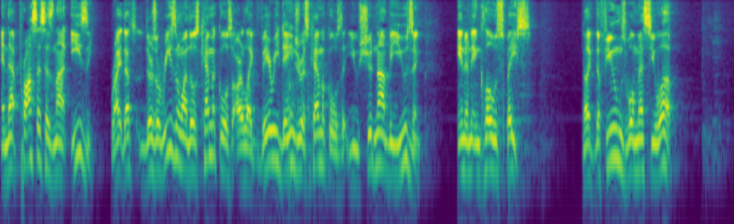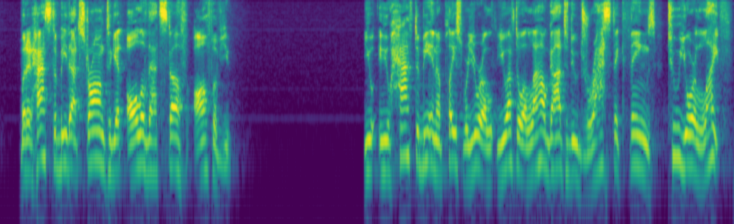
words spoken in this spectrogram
And that process is not easy, right? That's, there's a reason why those chemicals are like very dangerous chemicals that you should not be using in an enclosed space. Like the fumes will mess you up. But it has to be that strong to get all of that stuff off of you. You, you have to be in a place where you're, you have to allow God to do drastic things to your life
